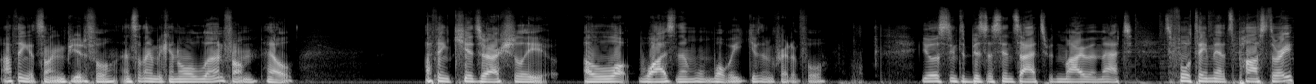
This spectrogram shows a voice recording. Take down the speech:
I think it's something beautiful and something we can all learn from. Hell, I think kids are actually a lot wiser than what we give them credit for. You're listening to Business Insights with Mario and Matt. It's 14 minutes past three,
